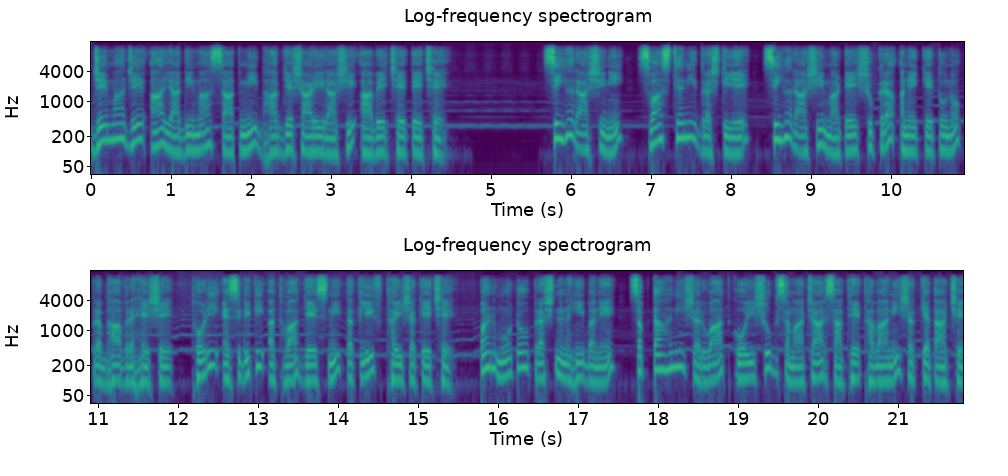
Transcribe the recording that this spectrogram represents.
જેમાં જે આ યાદીમાં સાતમી ભાગ્યશાળી રાશિ આવે છે તે છે. સિંહ રાશિની સ્વાસ્થ્યની દ્રષ્ટિએ સિંહ રાશિ માટે શુક્ર અને કેતુનો પ્રભાવ રહેશે, થોડી એસિડિટી અથવા ગેસની તકલીફ થઈ શકે છે. પણ મોટો પ્રશ્ન નહીં બને, સપ્તાહની શરૂઆત કોઈ શુભ સમાચાર સાથે થવાની શક્યતા છે.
